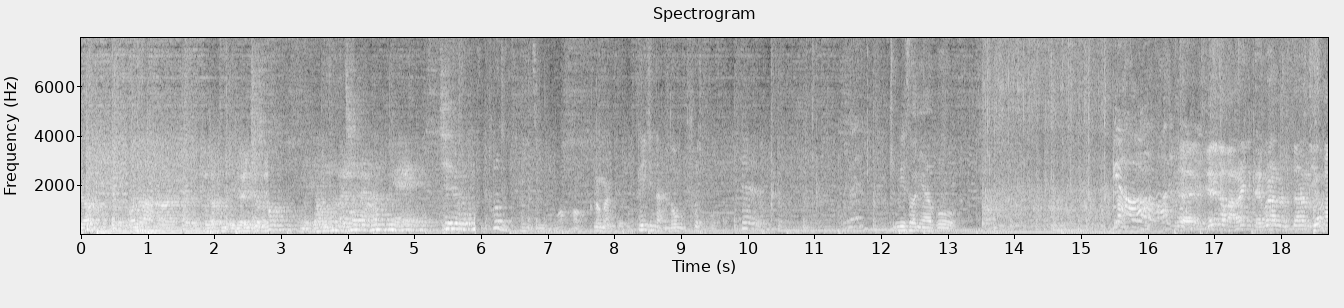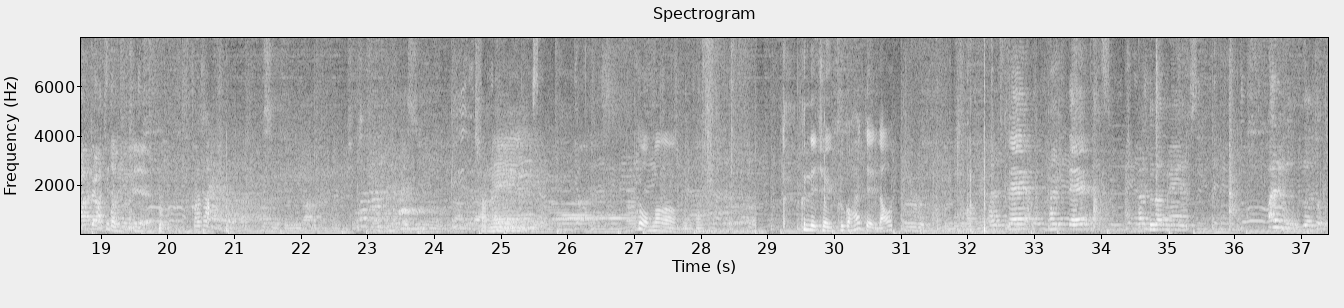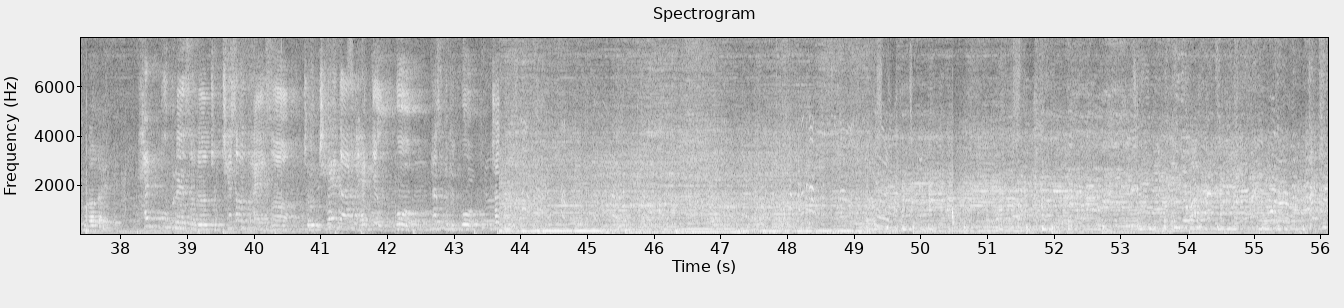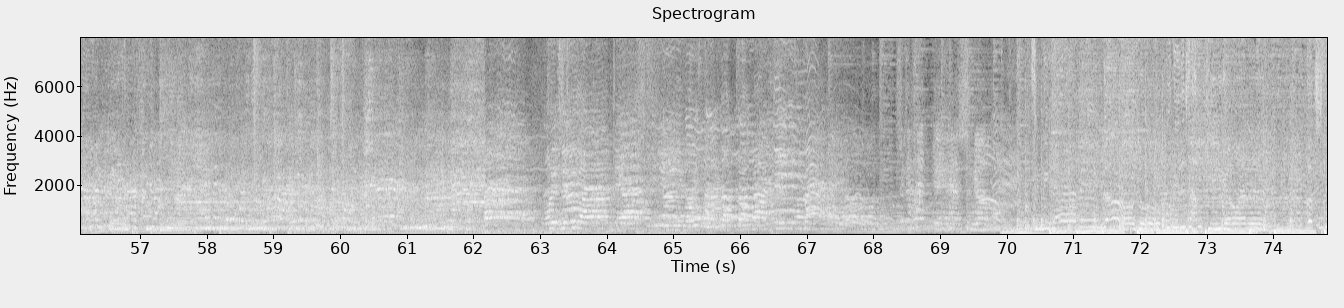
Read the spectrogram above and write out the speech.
고요. 워낙 여러분들 열정을 영상을 촬영한 후에 최종 풀어진 페이지 어, 그러면 안 되고 페이지는 너무 풀어졌고 김미선이하고 얘가 말하니까 내보라는 줬다는 이거 말을 하고 거지. 또 엄마가 근데 저희 그거 할 때 나올 할 때, 할 때, 그 다음에 빨리 우리가 또 돌아가야 돼. 할 부분에서는 좀 최선을 다해서 좀 최대한 밝게 웃고 했으면 좋겠고 저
